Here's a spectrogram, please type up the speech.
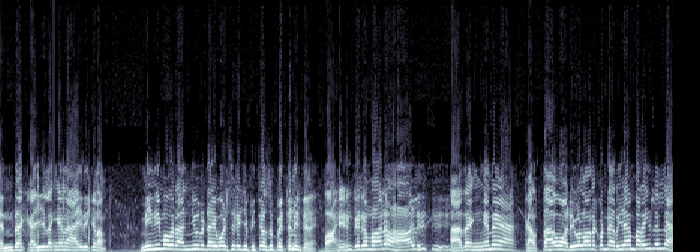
എന്റെ കയ്യിലെങ്ങനെ ആയിരിക്കണം? മിനിമം ഒരു അഞ്ഞൂറ് ഡൈവേഴ്സ് കഴിഞ്ഞ് പിറ്റേ ദിവസം പെറ്റണിട്ടാണ് ഭയങ്കരമായ ആൾ. അതെങ്ങനെയാ? കർത്താവ് അടിയുള്ളവരെ കൊണ്ട് അറിയാൻ പറയില്ലല്ലോ.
